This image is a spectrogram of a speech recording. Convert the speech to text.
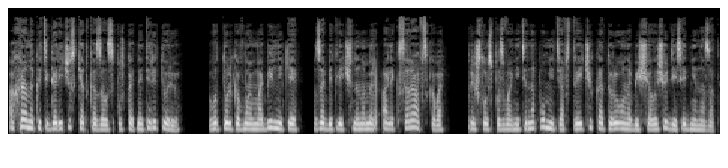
Охрана категорически отказалась спускать на территорию. Вот только в моем мобильнике забит личный номер Алекса Равского. Пришлось позвонить и напомнить о встрече, которую он обещал еще 10 дней назад.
